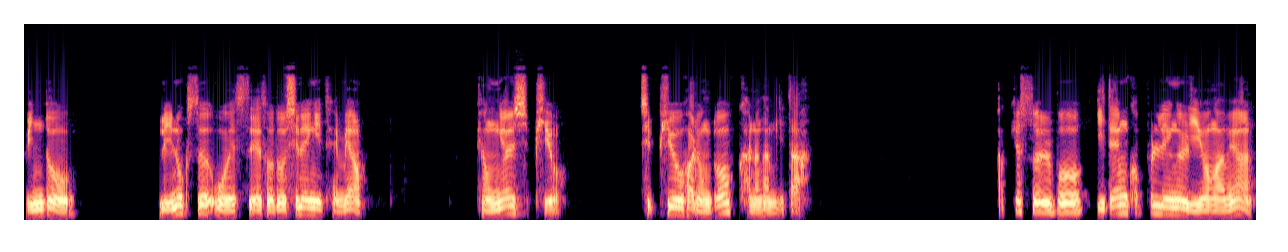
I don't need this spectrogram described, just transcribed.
윈도우, 리눅스 OS에서도 실행이 되며 병렬 CPU, GPU 활용도 가능합니다. 아큐솔브 이뎀 커플링을 이용하면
